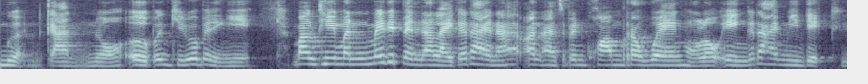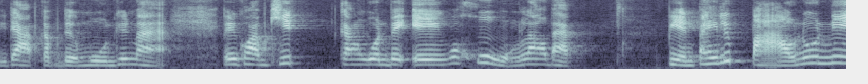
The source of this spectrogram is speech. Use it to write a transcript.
เหมือนกันเนาะเออเปิ้ลคิดว่าเป็นอย่างนี้ บางทีมันไม่ได้เป็นอะไรก็ได้นะ มันอาจจะเป็นความระแวงของเราเองก็ได้มีเด็กถือดาบกับเดอะมูนขึ้นมา เป็นความคิดกังวลไปเองว่าคู่ของเราแบบเปลี่ยนไปหรือเปล่านู่นนี่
